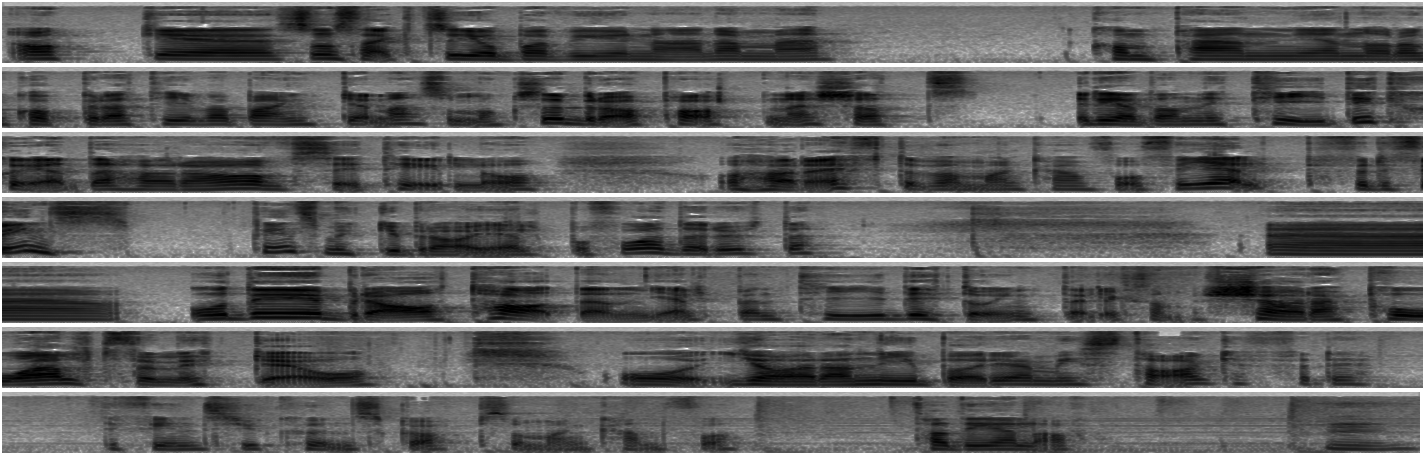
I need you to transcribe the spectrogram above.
Och eh, som sagt så jobbar vi ju nära med Companion och de kooperativa bankerna som också är bra partners att redan i tidigt skede höra av sig till och, och höra efter vad man kan få för hjälp. För det finns, finns mycket bra hjälp att få där ute. Eh, och det är bra att ta den hjälpen tidigt och inte liksom köra på allt för mycket och, och göra nybörjarmisstag. För det, det finns ju kunskap som man kan få ta del av. Mm.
